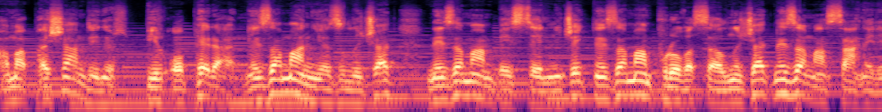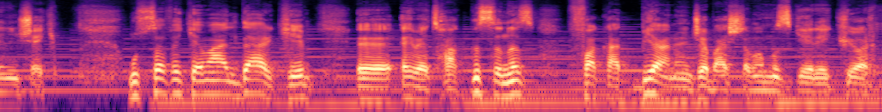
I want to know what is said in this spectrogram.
Ama paşam denir bir opera ne zaman yazılacak, ne zaman bestelenecek, ne zaman provası alınacak, ne zaman sahnelenecek? Mustafa Kemal der ki "E, evet haklısınız fakat bir an önce başlamamız gerekiyor.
